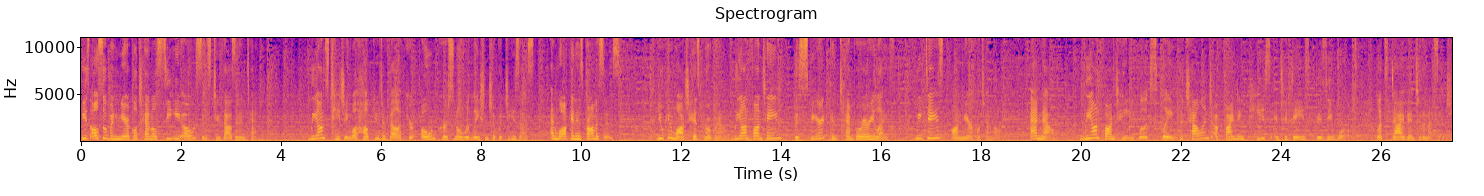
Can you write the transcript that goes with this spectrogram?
He's also been Miracle Channel's CEO since 2010. Leon's teaching will help you develop your own personal relationship with Jesus and walk in his promises. You can watch his program, Leon Fontaine The Spirit Contemporary Life, weekdays on Miracle Channel. And now, Leon Fontaine will explain the challenge of finding peace in today's busy world. Let's dive into the message.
